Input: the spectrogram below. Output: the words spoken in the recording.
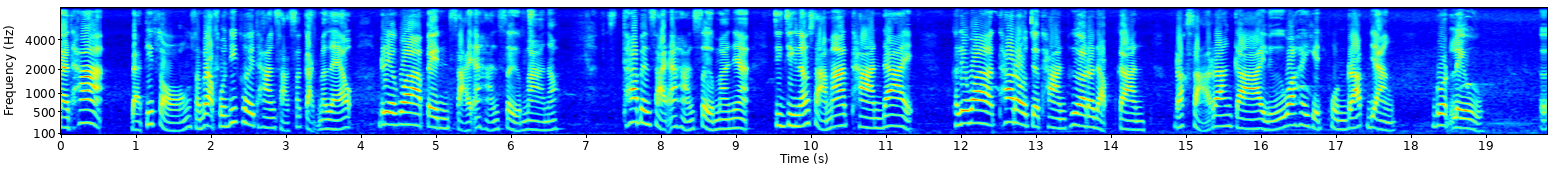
แต่ถ้าแบบที่ 2สำหรับคนที่เคยทานสารสกัดมาแล้ว เรียกว่าเป็นสายอาหารเสริมมาเนาะถ้าเป็นสายอาหารเสริมมาเนี่ยจริง ๆ แล้วสามารถทานได้เขาเรียกว่าถ้าเราจะทานเพื่อระดับการรักษาร่างกาย หรือว่าให้เห็นผลลัพธ์อย่าง รวดเร็วเอ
